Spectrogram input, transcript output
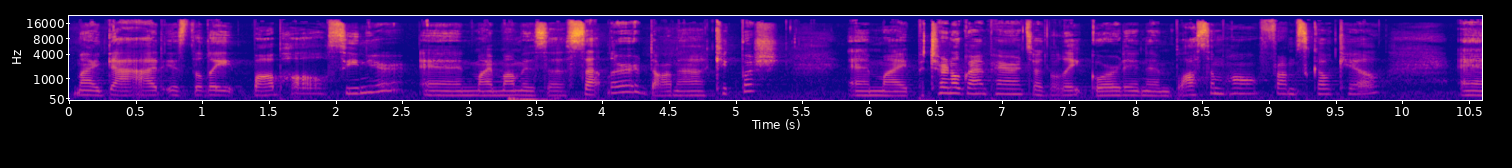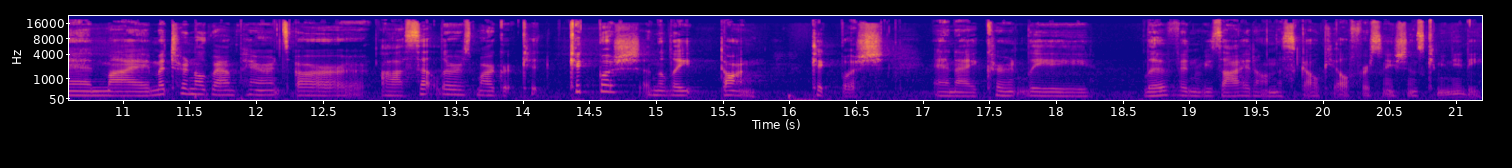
My dad is the late Bob Hall Sr., and my mom is a settler, Donna Kickbush. And my paternal grandparents are the late Gordon and Blossom Hall from Skowkale. And my maternal grandparents are uh, settlers Margaret Kickbush and the late Don Kickbush. And I currently live and reside on the Skowkale First Nations community.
